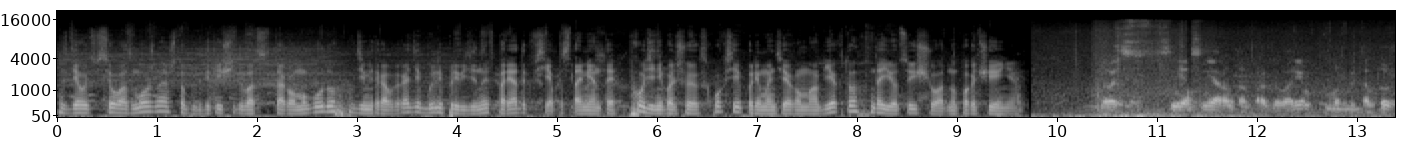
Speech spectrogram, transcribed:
сделать все возможное, чтобы к 2022 году в Димитровграде были приведены в порядок все постаменты. В ходе небольшой экскурсии по ремонтируемому объекту дается еще одно поручение. Давайте с, не, с Нером там проговорим, может быть, там тоже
